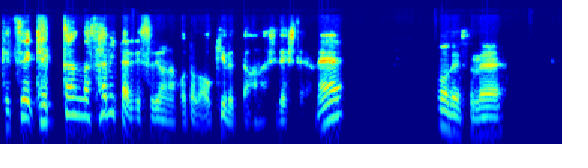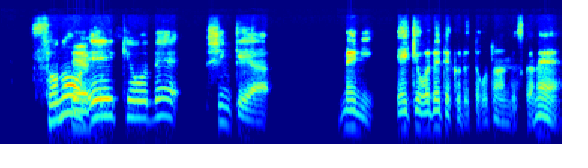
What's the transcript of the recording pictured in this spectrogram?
血液、血管が錆びたりするようなことが起きるって話でしたよね。そうですね。その影響で神経や目に影響が出てくるってことなんですかね。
